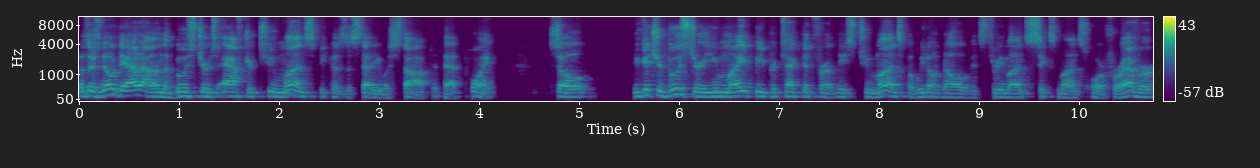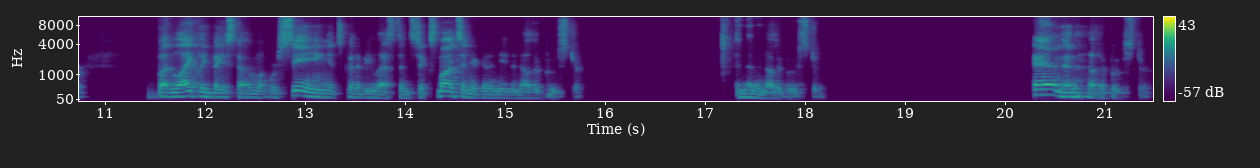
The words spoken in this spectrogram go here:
But there's no data on the boosters after two months because the study was stopped at that point. So you get your booster, you might be protected for at least two months, but we don't know if it's three months, six months, or forever. But likely, based on what we're seeing, it's going to be less than six months, and you're going to need another booster. And then another booster. And then another booster.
